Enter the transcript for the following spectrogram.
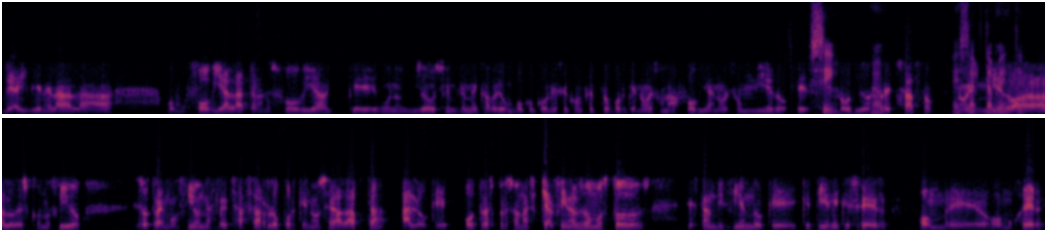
De ahí viene la, homofobia, la transfobia, que bueno, yo siempre me cabré un poco con ese concepto porque no es una fobia, no es un miedo, es, odio, es rechazo, no es miedo a, lo desconocido. Es otra emoción, es rechazarlo porque no se adapta a lo que otras personas, que al final somos todos, están diciendo que, que tiene que ser hombre o mujer.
